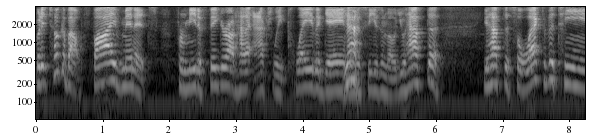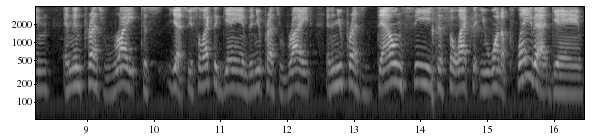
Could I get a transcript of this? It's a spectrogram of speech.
but it took about five minutes for me to figure out how to actually play the game Yeah. in the season mode. You have to you have to select the team and then press right to s- yes you select a game then you press right and then you press down c to select that you want to play that game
